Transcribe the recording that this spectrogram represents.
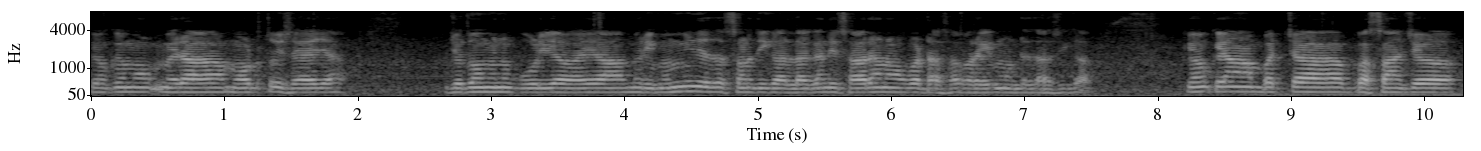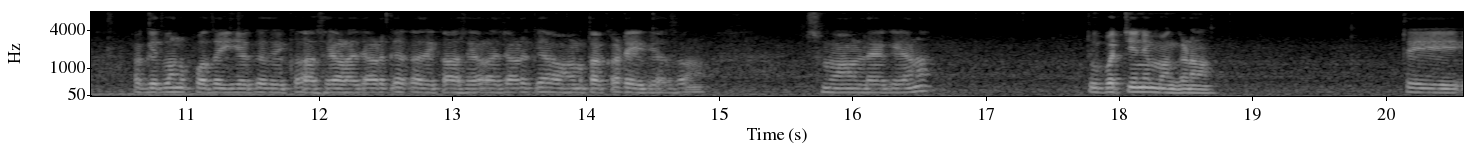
ਕਿਉਂਕਿ ਮੋ- ਮੇਰਾ ਮੁੱਢ ਤੋਂ ਹੀ ਸਹਿਜ ਆ। ਜਦੋਂ ਮੈਨੂੰ ਗੋਲੀਆਂ ਹੋਇਆ ਮੇਰੀ ਮੰਮੀ ਦੇ ਦੱਸਣ ਦੀ ਗੱਲ ਆ, ਕਹਿੰਦੀ ਸਾਰਿਆਂ ਨਾਲੋਂ ਵੱਡਾ ਸਫ਼ਰ ਇਹ ਮੁੰਡੇ ਦਾ ਸੀਗਾ। ਕਿਉਂਕਿ ਆਮ ਬੱਚਾ ਬੱਸਾਂ 'ਚ, ਅੱਗੇ ਤੁਹਾਨੂੰ ਪਤਾ ਹੀ ਹੈ, ਕਦੇ ਕਾਸੇ ਵਾਲਾ ਚੜ ਗਿਆ, ਕਦੇ ਕਾਸੇ ਵਾਲਾ ਚੜ ਗਿਆ, ਹੁਣ ਤਾਂ ਘਟੇ ਪਿਆ ਸਨ ਸਮਾਨ ਲੈ ਕੇ ਹਨਾ। ਤੂੰ ਬੱਚੇ ਨੇ ਮੰਗਣਾ। ਤੇ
